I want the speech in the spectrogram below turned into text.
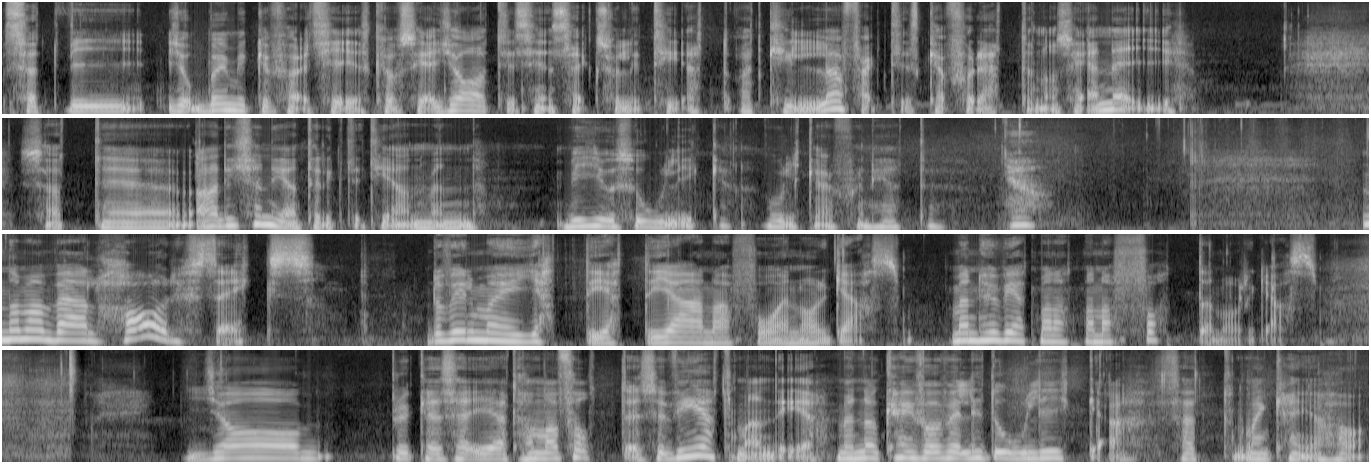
så att vi jobbar mycket för att tjejer ska få säga ja till sin sexualitet och att killar faktiskt ska få rätten att säga nej. Så att, eh, ja, det känner jag inte riktigt igen, men vi är ju så olika, olika erfarenheter. Ja. När man väl har sex, då vill man ju jätte, jättegärna få en orgasm. Men hur vet man att man har fått en orgasm? Jag brukar säga att har man fått det så vet man det. Men de kan ju vara väldigt olika. Så att man kan ju ha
